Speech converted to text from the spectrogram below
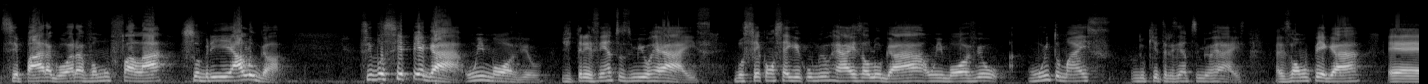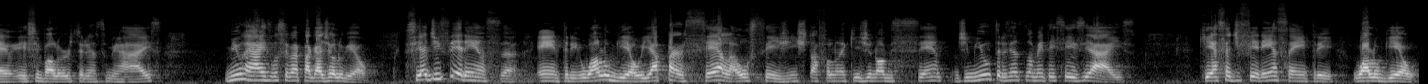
separa agora, vamos falar sobre alugar. Se você pegar um imóvel de 300 mil reais você consegue com mil reais alugar um imóvel muito mais do que 300 mil reais. Mas vamos pegar é, esse valor de 300 mil reais. Mil reais você vai pagar de aluguel. Se a diferença entre o aluguel e a parcela, ou seja, a gente está falando aqui de, 900, de 1.396 reais, que é essa diferença entre o aluguel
